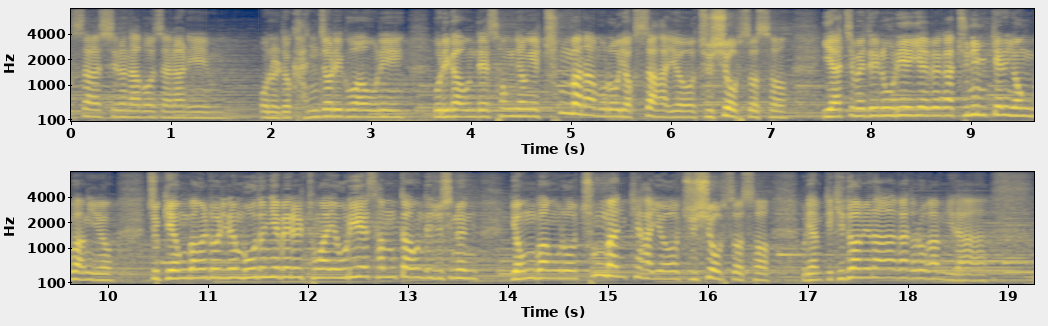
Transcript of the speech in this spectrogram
역사하시는 아버지 하나님 오늘도 간절히 구하오니 우리 가운데 성령의 충만함으로 역사하여 주시옵소서. 이 아침에 드리는 우리의 예배가 주님께는 영광이요. 주께 영광을 돌리는 모든 예배를 통하여 우리의 삶 가운데 주시는 영광으로 충만케 하여 주시옵소서. 우리 함께 기도하며 나아가도록 합니다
